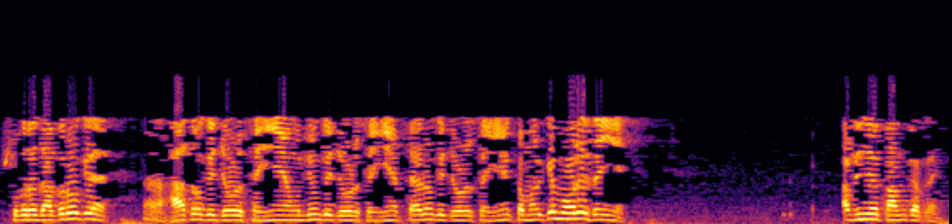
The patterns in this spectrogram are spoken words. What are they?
شکر ادا کرو کہ ہاتھوں کے جوڑ صحیح ہیں، انگلیوں کے جوڑ صحیح ہیں، پیروں کے جوڑ صحیح ہیں، کمر کے مورے صحیح ہیں۔ اپنی جگہ کام کر رہے ہیں۔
